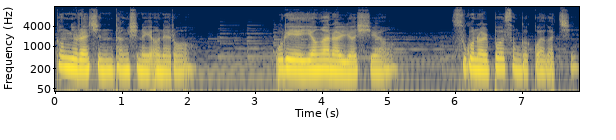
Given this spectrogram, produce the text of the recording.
극률하신 당신의 은혜로 우리의 영안을 여시어 수건을 벗은 것과 같이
